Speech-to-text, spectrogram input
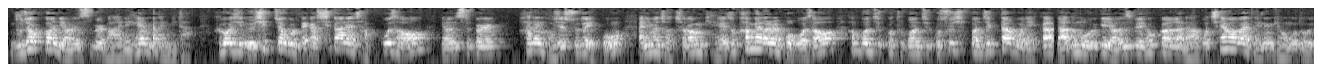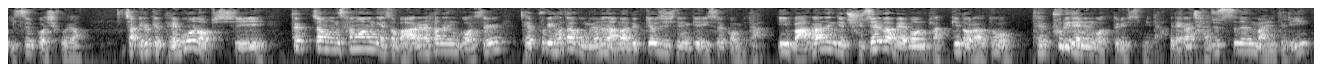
무조건 연습을 많이 해야 됩니다. 그것이 의식적으로 내가 시간을 잡고서 연습을 하는 것일 수도 있고 아니면 저처럼 계속 카메라를 보고서 한 번 찍고 두 번 찍고 수십 번 찍다 보니까 나도 모르게 연습의 효과가 나고 체화가 되는 경우도 있을 것이고요. 자, 이렇게 대본 없이 특정 상황에서 말을 하는 것을 되풀이 하다 보면 아마 느껴지시는 게 있을 겁니다. 이 말하는 게 주제가 매번 바뀌더라도 되풀이 되는 것들이 있습니다. 내가 자주 쓰는 말들이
